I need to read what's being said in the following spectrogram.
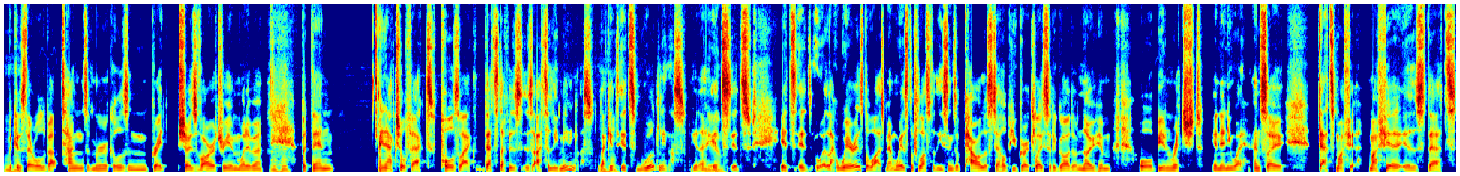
mhm, because they're all about tongues and miracles and great shows of oratory and whatever. mhm. But then, in actual fact, Paul's like that stuff is is utterly meaningless. Like it's it's worldliness. You know, Yeah. it's it's it's it's like where is the wise man? Where's the philosopher? These things are powerless to help you grow closer to God or know Him or be enriched in any way. And so, that's my fear. My fear is that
